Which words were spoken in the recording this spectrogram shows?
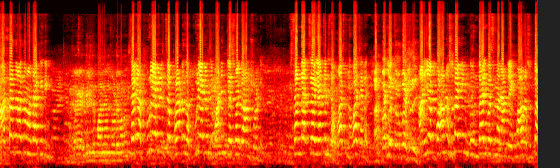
आता पुऱ्या गेलीचं फाटलं पुऱ्या गेलीचं पाणी ते स्वतः आम सोडलं संडाचं याचं वाचणं वाचायला. आणि एक पाहुणा सुद्धा दारी बसणार आमचा एक पाहुणा सुद्धा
